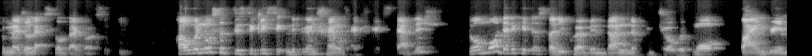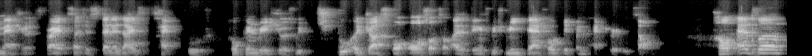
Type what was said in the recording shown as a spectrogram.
to measure lexical diversity. However, no statistically significant trend was actually established, though a more dedicated study could have been done in the future with more fine-grained measures, right, such as standardized type to token ratios, which do adjust for all sorts of other things, which may therefore give an accurate result. However,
